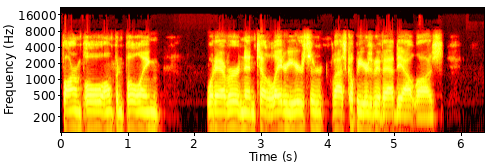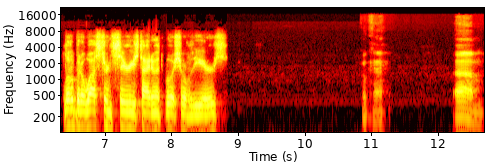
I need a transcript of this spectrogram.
farm pole, open polling, whatever. And then until the later years, the last couple years, we've had the Outlaws. A little bit of Western Series tied in with Bush over the years. Okay. Um,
